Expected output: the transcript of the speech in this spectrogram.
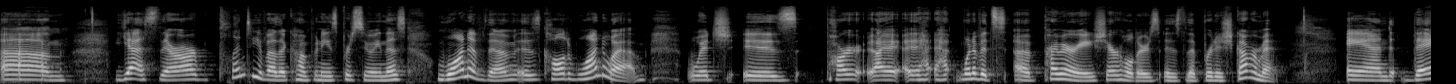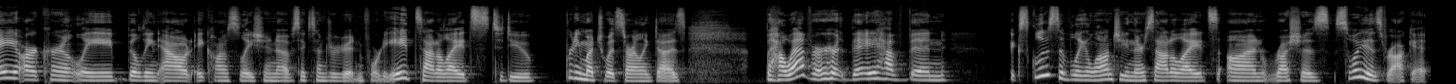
Um, yes, there are plenty of other companies pursuing this. One of them is called OneWeb, which is part. I, I one of its uh, primary shareholders is the British government. And they are currently building out a constellation of 648 satellites to do pretty much what Starlink does. However, they have been exclusively launching their satellites on Russia's Soyuz rocket.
